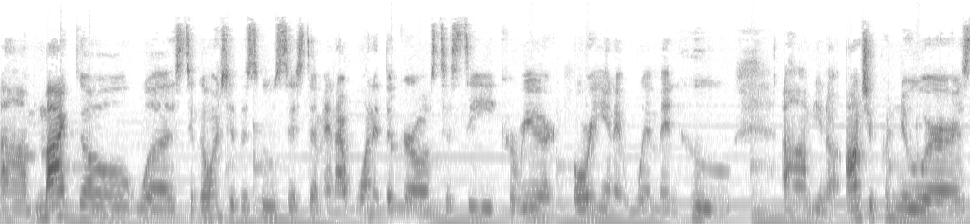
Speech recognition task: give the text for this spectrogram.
Um, my goal was to go into the school system, and I wanted the girls to see career oriented women who, um, you know, entrepreneurs,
